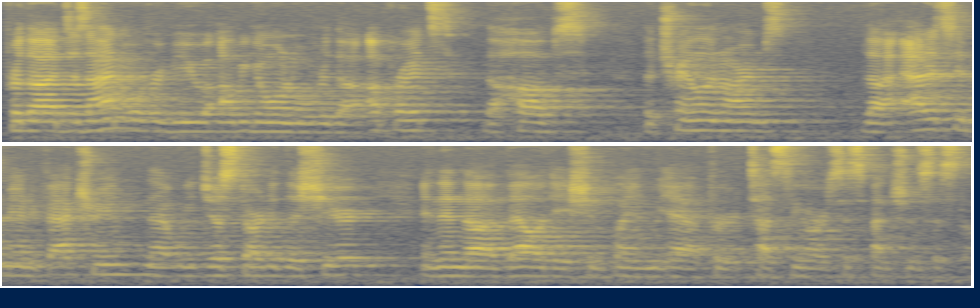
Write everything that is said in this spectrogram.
For the design overview, I'll be going over the uprights, the hubs, the trailing arms, the additive manufacturing that we just started this year, and then the validation plan we have for testing our suspension system.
